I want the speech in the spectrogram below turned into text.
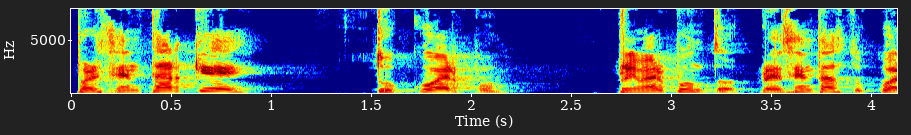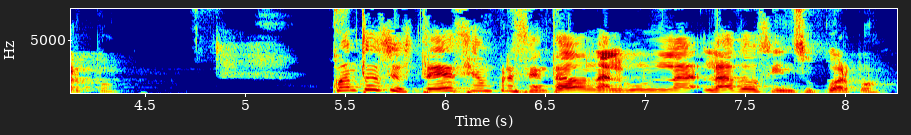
Presentar? Tu cuerpo. Primer punto, presentas tu cuerpo. ¿Cuántos de ustedes se han presentado en algún lado sin su cuerpo?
